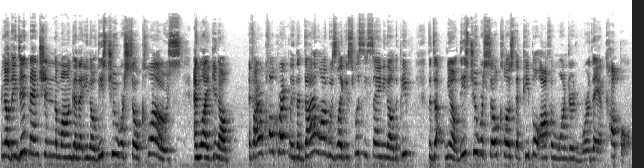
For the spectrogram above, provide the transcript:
you know, they did mention in the manga that you know these two were so close, and like you know, if I recall correctly, the dialogue was like explicitly saying, you know, the people, the you know, these two were so close that people often wondered were they a couple.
